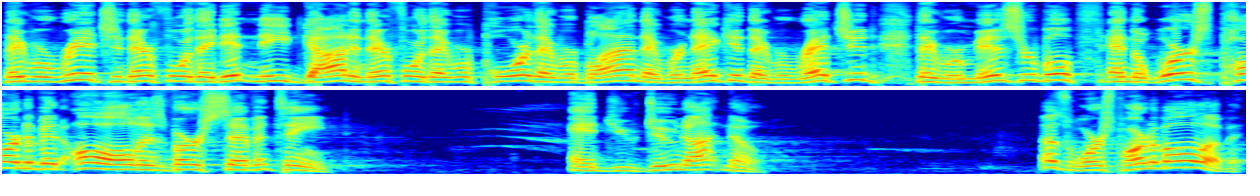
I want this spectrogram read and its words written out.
They were rich, and therefore they didn't need God, and therefore they were poor, they were blind, they were naked, they were wretched, they were miserable. And the worst part of it all is verse 17. And you do not know. That's the worst part of all of it.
